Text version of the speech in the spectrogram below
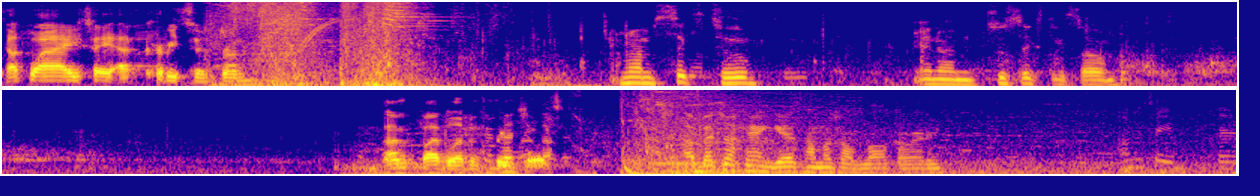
That's why I say I have Kirby syndrome. And I'm 6'2", and I'm 260, so I'm 5'11", three I bet you- I bet y'all can't guess how much I've lost already. I'm gonna say 30.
